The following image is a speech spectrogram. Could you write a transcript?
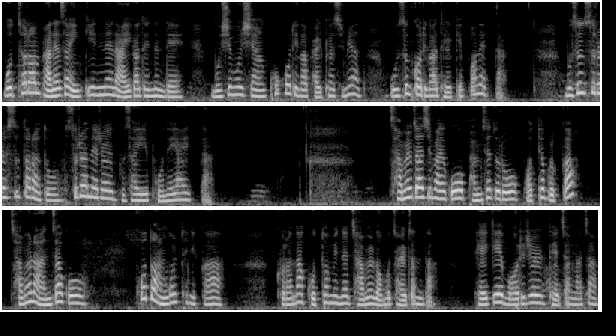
모처럼 반에서 인기 있는 아이가 됐는데 무시무시한 코골이가 밝혀지면 웃음거리가 될 게 뻔했다. 무슨 수를 쓰더라도 수련회를 무사히 보내야 했다. 잠을 자지 말고 밤새도록 버텨볼까? 잠을 안 자고 코도 안 골 테니까. 그러나 고토미는 잠을 너무 잘 잔다. 베개에 머리를 대자마자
